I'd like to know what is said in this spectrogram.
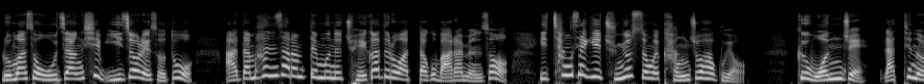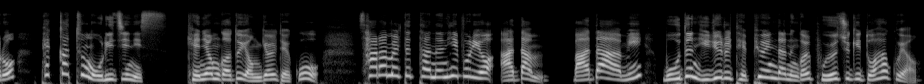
로마서 5장 12절에서도 아담 한 사람 때문에 죄가 들어왔다고 말하면서 이 창세기의 중요성을 강조하고요. 그 원죄, 라틴어로 페카툼 오리지니스 개념과도 연결되고 사람을 뜻하는 히브리어 아담, 마다함이 모든 인류를 대표한다는 걸 보여주기도 하고요.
